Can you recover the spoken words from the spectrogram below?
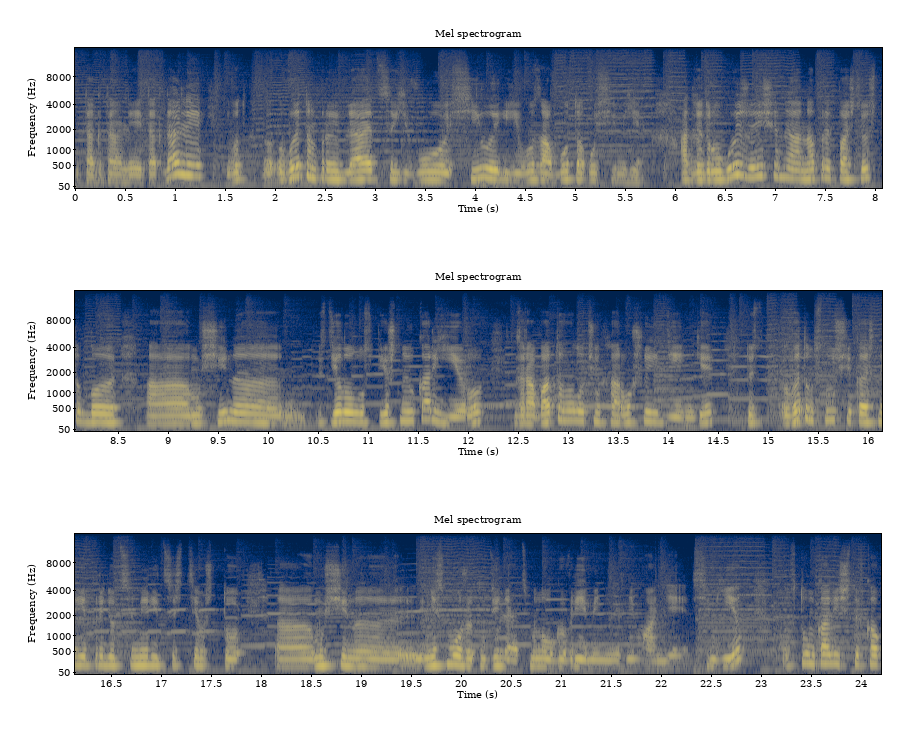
и так далее, и так далее. И вот э, в этом проявляется его сила и его забота о семье. А для другой женщины она предпочтет, чтобы э, мужчина сделал успешную карьеру, зарабатывал очень хорошие деньги. То есть в этом случае, конечно, ей придется мириться с тем, что э, мужчина не сможет уделять много времени и внимания семье в том количестве, в, как,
